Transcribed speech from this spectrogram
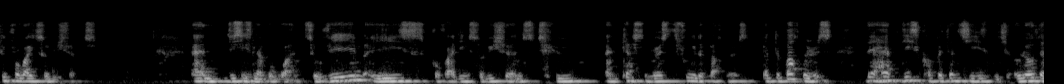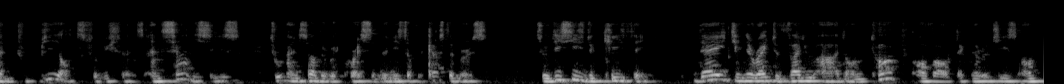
to provide solutions. And this is number one. So Veeam is providing solutions to and customers through the partners. But the partners, they have these competencies which allow them to build solutions and services to answer the requests and the needs of the customers. So this is the key thing. They generate a value add on top of our technologies, on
